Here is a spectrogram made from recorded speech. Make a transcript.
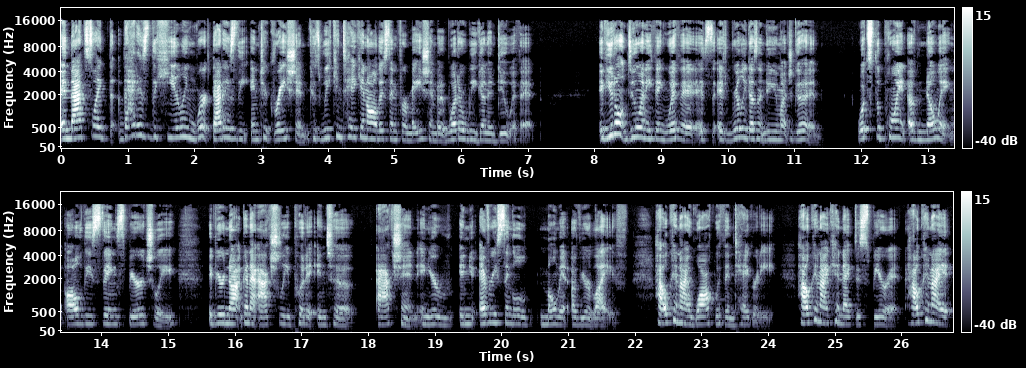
and that's like, that is the healing work. That is the integration because we can take in all this information, but what are we going to do with it? If you don't do anything with it, it really doesn't do you much good. What's the point of knowing all these things spiritually if you're not going to actually put it into action in your in every single moment of your life? How can I walk with integrity? How can I connect to spirit? How can I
